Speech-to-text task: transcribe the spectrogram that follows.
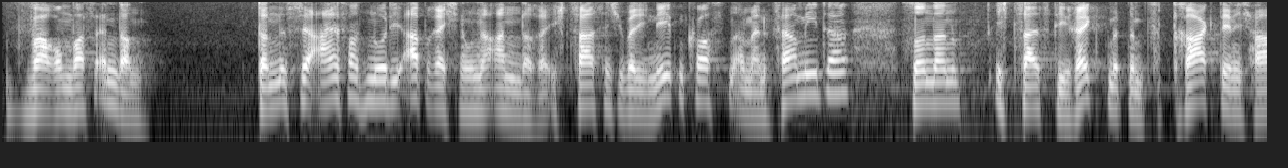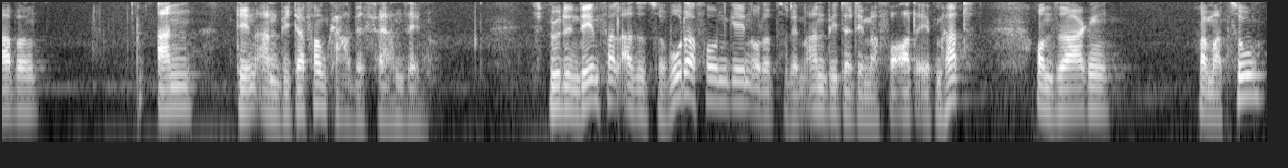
warum was ändern? Dann ist ja einfach nur die Abrechnung eine andere. Ich zahle es nicht über die Nebenkosten an meinen Vermieter, sondern ich zahle es direkt mit einem Vertrag, den ich habe, an den Anbieter vom Kabelfernsehen. Ich würde in dem Fall also zur Vodafone gehen oder zu dem Anbieter, den man vor Ort eben hat, und sagen, hör mal zu,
